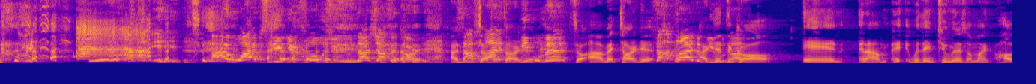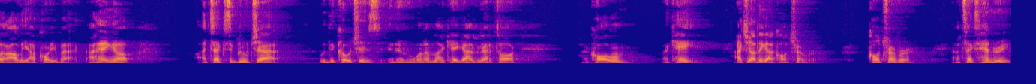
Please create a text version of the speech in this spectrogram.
I wipe seen your clothes. You do not shop at Target. I Stop do shop lying at Target. To people, man. So I'm at Target. Stop lying to I people, get the dog. call, and and I'm eh, within two minutes. I'm like, holler Ali, I'll call you back. I hang up. I text the group chat with the coaches and everyone. I'm like, hey guys, we got to talk. I call them like, hey. Actually, I think I called Trevor. Called Trevor. I text Henry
